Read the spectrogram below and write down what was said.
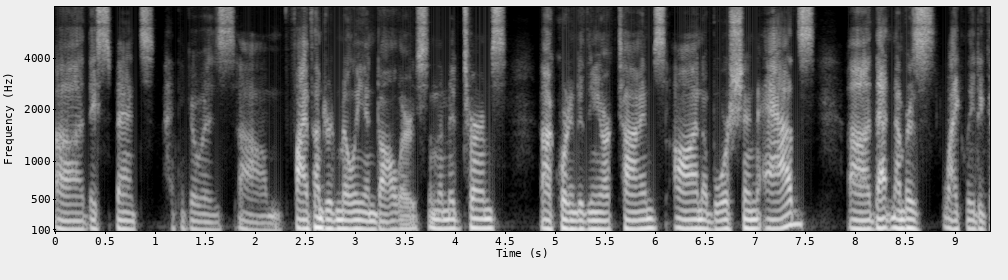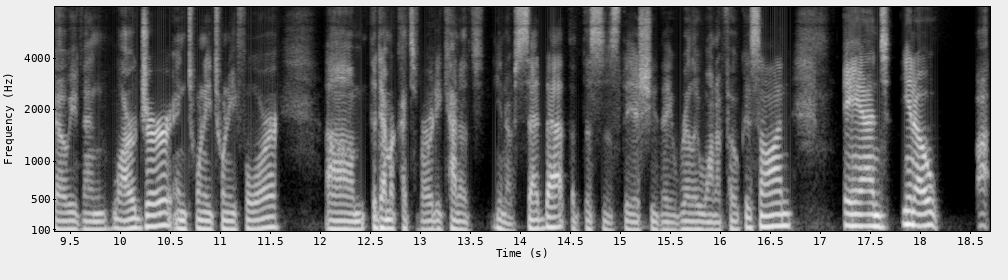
Uh, they spent, I think it was um, five hundred million dollars in the midterms, uh, according to the New York Times, on abortion ads. Uh, that number is likely to go even larger in 2024. Um, the Democrats have already kind of, you know, said that that this is the issue they really want to focus on. And, you know, uh,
